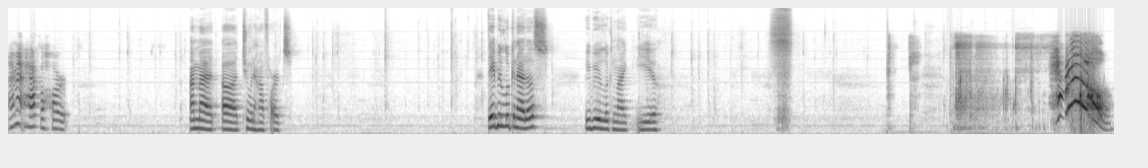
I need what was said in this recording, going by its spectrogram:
I'm at half a heart. I'm at uh, two and a half hearts. They be looking at us. We be looking like, yeah. How?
